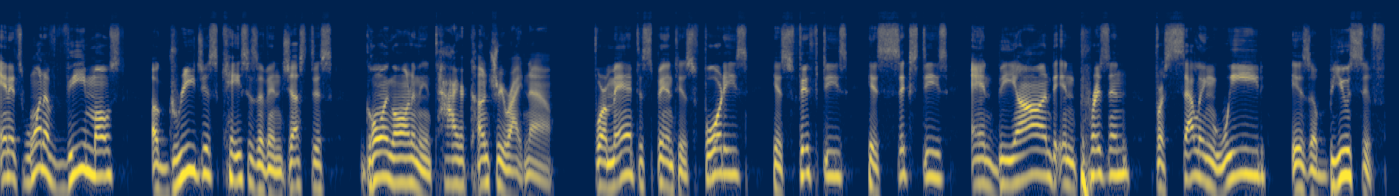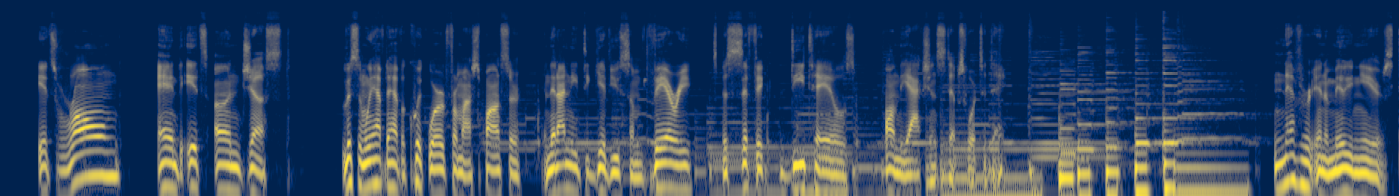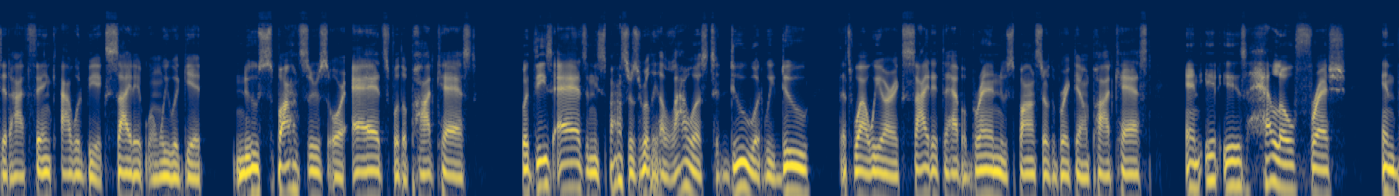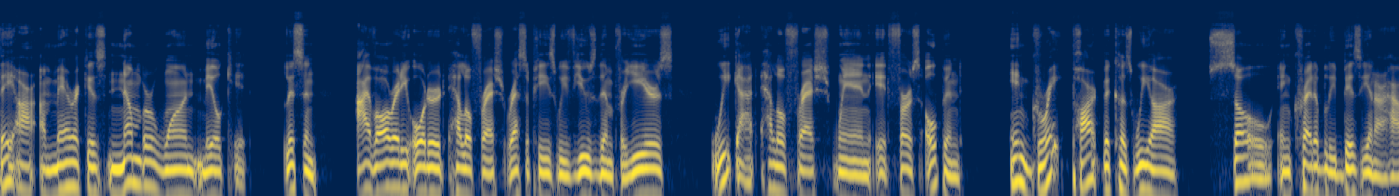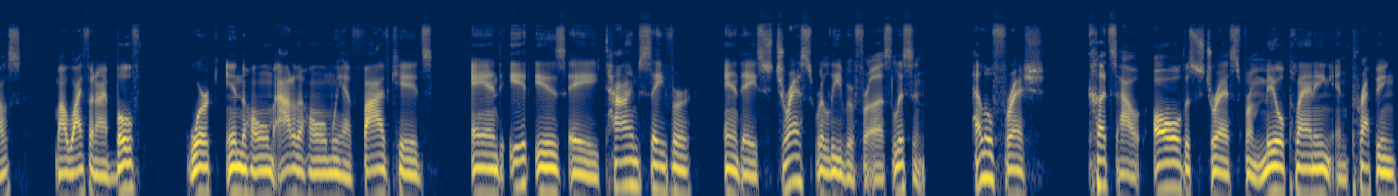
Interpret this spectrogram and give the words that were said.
And it's one of the most egregious cases of injustice going on in the entire country right now. For a man to spend his 40s, his 50s, his 60s, and beyond in prison for selling weed is abusive. It's wrong and it's unjust. Listen, we have to have a quick word from our sponsor, and then I need to give you some very specific details on the action steps for today. Never in a million years did I think I would be excited when we would get new sponsors or ads for the podcast. But these ads and these sponsors really allow us to do what we do. That's why we are excited to have a brand new sponsor of the Breakdown Podcast, and it is HelloFresh, and they are America's number one meal kit. Listen, I've already ordered HelloFresh recipes. We've used them for years. We got HelloFresh when it first opened, in great part because we are so incredibly busy in our house. My wife and I both work in the home, out of the home. We have five kids, and it is a time saver and a stress reliever for us. Listen, HelloFresh cuts out all the stress from meal planning and prepping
